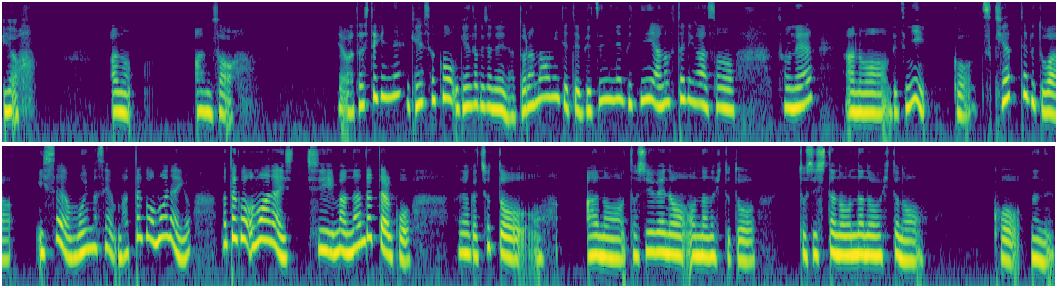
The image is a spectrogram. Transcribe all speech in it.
いやあのあのさいや私的にね原作を原作じゃねえなドラマを見てて別にね別にあの2人がそのそのねあの別にこう付き合ってるとは一切思いません。全く思わないよ。全く思わないしまあ何だったらこうなんかちょっとあの年上の女の人と年下の女の人のこう何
